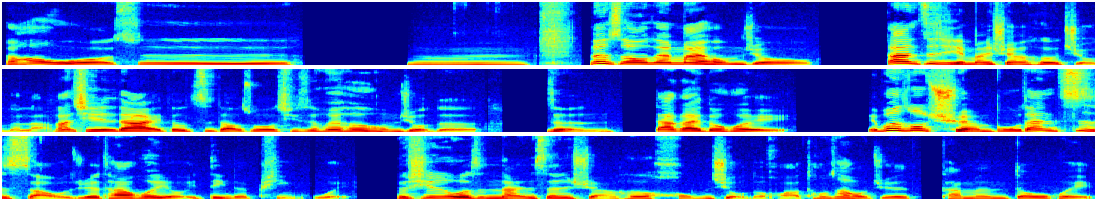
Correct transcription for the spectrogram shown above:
然后我是，嗯，那时候在卖红酒，当然自己也蛮喜欢喝酒的啦。那其实大家也都知道，说其实会喝红酒的人，大概都会，也不能说全部，但至少我觉得他会有一定的品味。尤其如果是男生喜欢喝红酒的话，通常我觉得他们都会。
